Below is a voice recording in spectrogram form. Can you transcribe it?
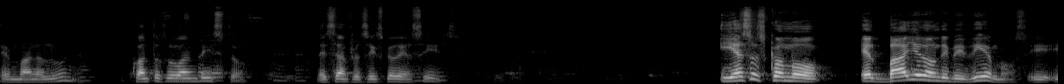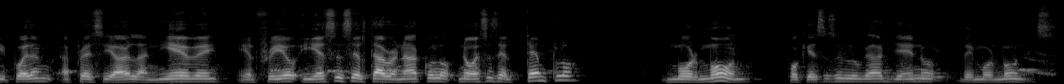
Hermana Luna. ¿Cuántos lo han visto? De San Francisco de Asís. Y eso es como el valle donde vivimos y, y pueden apreciar la nieve y el frío. Y ese es el tabernáculo, no, ese es el templo mormón, porque ese es un lugar lleno de mormones.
